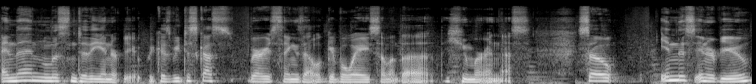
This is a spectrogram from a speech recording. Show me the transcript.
and then listen to the interview because we discuss various things that will give away some of the, the humor in this. So, in this interview,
